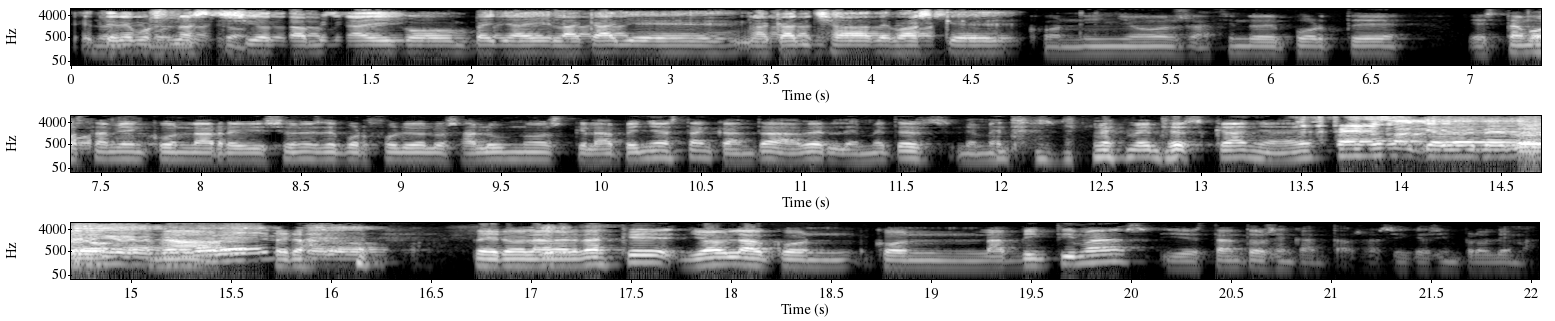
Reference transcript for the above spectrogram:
Eh, tenemos una sesión también ahí con Peña ahí en la calle, en la cancha de básquet. Con niños haciendo deporte. Estamos también con las revisiones de portfolio de los alumnos, que la peña está encantada. A ver, le metes, le metes, le metes caña, ¿eh? pero, pero la verdad es que yo he hablado con, con las víctimas y están todos encantados, así que sin problema.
